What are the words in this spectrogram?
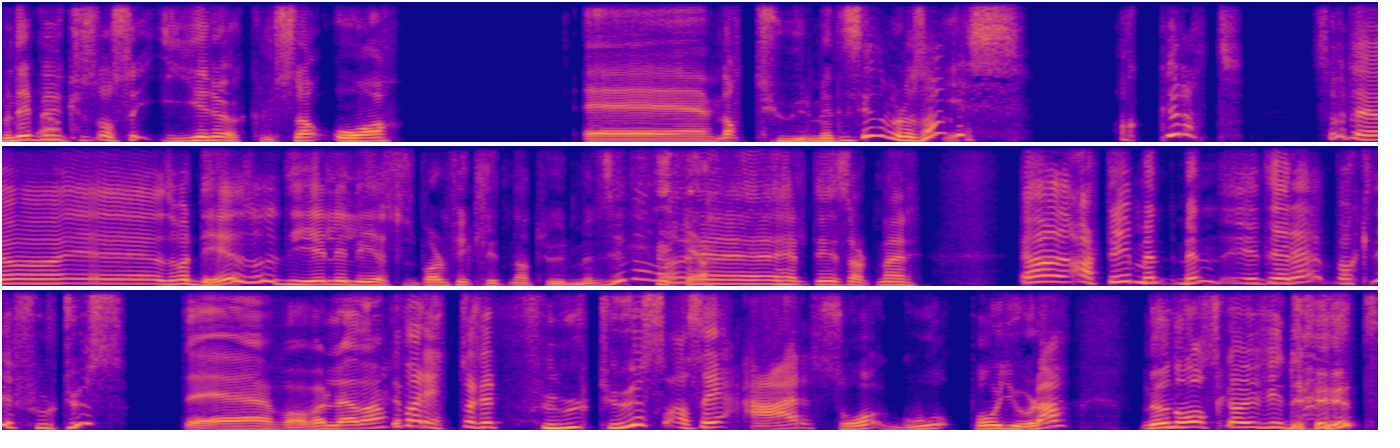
Men det brukes også i røkelse og Eh, naturmedisin, var det du sa? yes. Akkurat. Så det, var, eh, det var det så de lille Jesusbarn fikk litt naturmedisin da, eh, helt i starten her. Ja, artig, men, men eh, dere, var ikke det fullt hus? Det var vel det, da. Det var rett og slett fullt hus. Altså, jeg er så god på jula. Men nå skal vi finne ut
